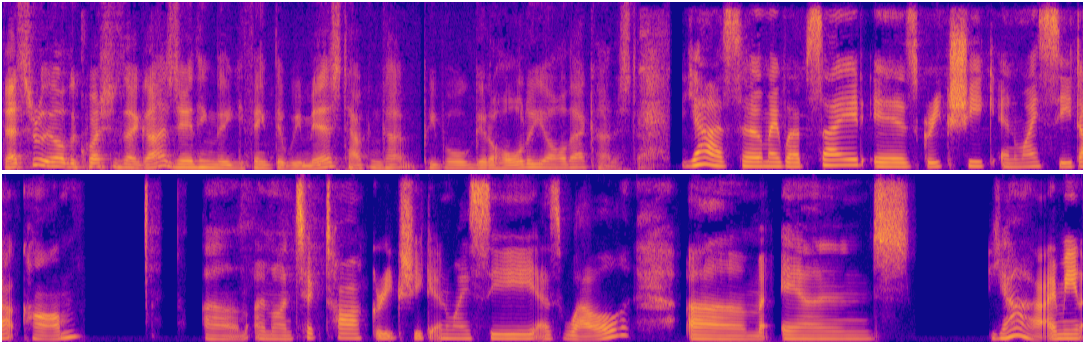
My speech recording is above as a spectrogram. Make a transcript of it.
That's really all the questions I got. Is there anything that you think that we missed? How can people get a hold of you? All that kind of stuff. Yeah. So my website is GreekChicNYC.com. Um, I'm on TikTok, Greek Chic NYC as well. Um, and yeah, I mean,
